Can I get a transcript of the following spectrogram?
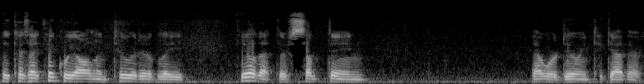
Because I think we all intuitively feel that there's something that we're doing together.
